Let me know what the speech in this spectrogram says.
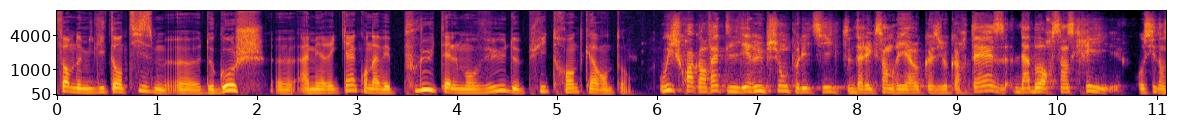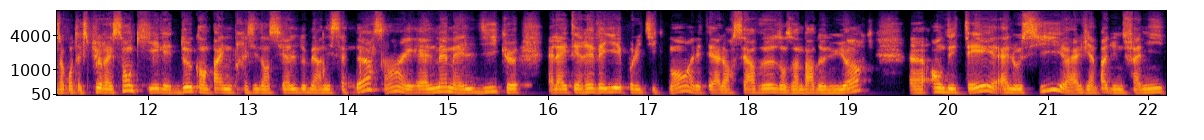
forme de militantisme euh, de gauche euh, américain qu'on n'avait plus tellement vu depuis 30-40 ans. Oui, je crois qu'en fait, l'éruption politique d'Alexandria Ocasio-Cortez, d'abord, s'inscrit aussi dans un contexte plus récent, qui est les deux campagnes présidentielles de Bernie Sanders. Hein, et elle-même, elle dit que elle a été réveillée politiquement. Elle était alors serveuse dans un bar de New York, euh, endettée, elle aussi. Elle vient pas d'une famille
